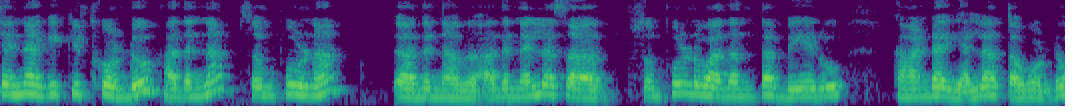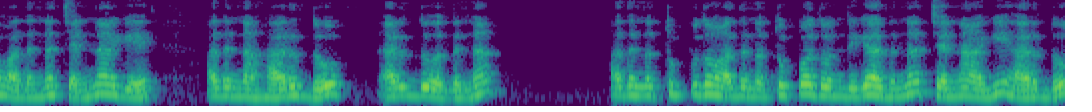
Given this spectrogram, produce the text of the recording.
ಚೆನ್ನಾಗಿ ಕಿತ್ಕೊಂಡು ಅದನ್ನು ಸಂಪೂರ್ಣ ಅದನ್ನು ಅದನ್ನೆಲ್ಲ ಸ ಸಂಪೂರ್ಣವಾದಂಥ ಬೇರು, ಕಾಂಡ ಎಲ್ಲ ತಗೊಂಡು ಅದನ್ನು ಚೆನ್ನಾಗಿ ಅದನ್ನು ಹರಿದು ಹರಿದು ಅದನ್ನು ಅದನ್ನು ತುಪ್ಪದ, ಅದನ್ನು ತುಪ್ಪದೊಂದಿಗೆ ಅದನ್ನು ಚೆನ್ನಾಗಿ ಹರಿದು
